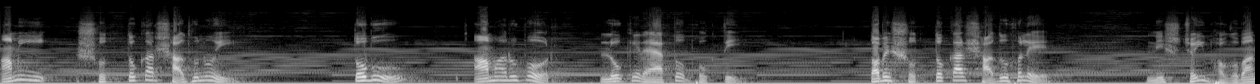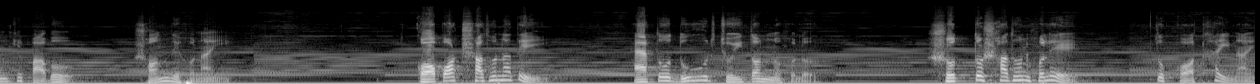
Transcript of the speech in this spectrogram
আমি সত্যকার সাধু নই, তবু আমার উপর লোকের এত ভক্তি। তবে সত্যকার সাধু হলে নিশ্চয়ই ভগবানকে পাব, সন্দেহ নাই। কপট সাধনাতেই এত দূর চৈতন্য হল। সত্য সাধন হলে তো কথাই নাই।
